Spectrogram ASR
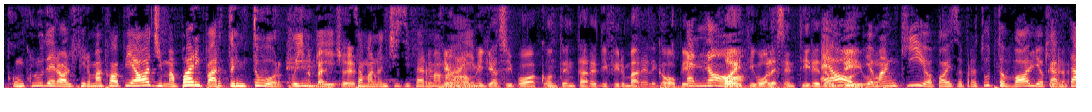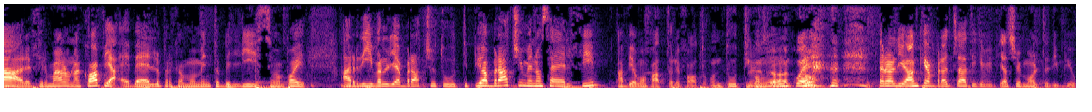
Concluderò il firmacopie oggi, ma poi riparto in tour, quindi Eh beh, certo. insomma non ci si ferma Perché mai. uno mica si può accontentare di firmare le copie. Eh no. Poi ti vuole sentire È dal ovvio, vivo. ma anch'io poi soprattutto voglio Chiaro. cantare, firmare una copia è bello perché è un momento bellissimo, poi arrivano, li abbraccio tutti, più abbracci meno selfie, abbiamo fatto le foto con tutti comunque, Esatto. però li ho anche abbracciati che mi piace molto di più.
